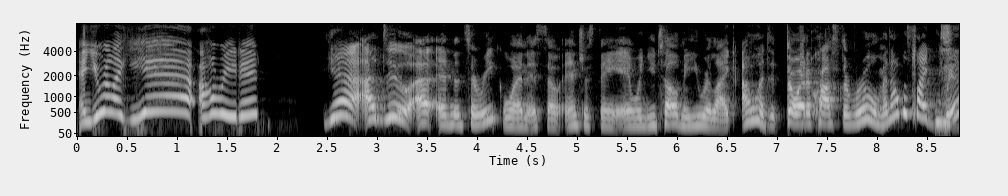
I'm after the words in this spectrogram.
and you were like, "Yeah, I'll read it." Yeah, I do. I, and the Tariq one is so interesting. And when you told me, you were like, "I want to throw it across the room," and I was like, "Really?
